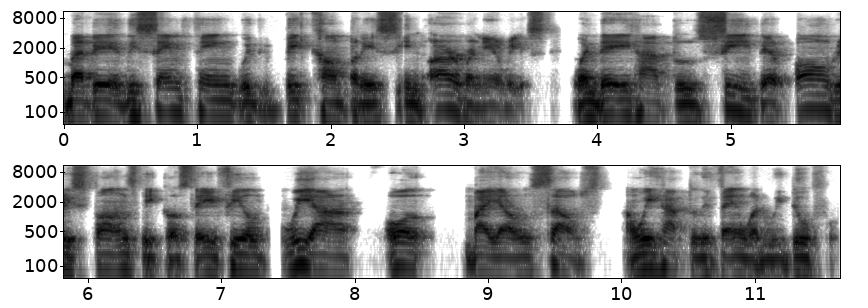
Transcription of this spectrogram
But the, the same thing with big companies in urban areas when they have to see their own response because they feel we are all by ourselves and we have to defend what we do for.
